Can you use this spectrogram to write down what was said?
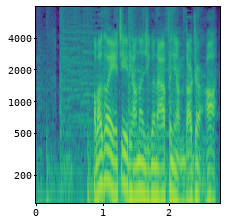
好吧，各位，这一条呢就跟大家分享到这儿啊。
